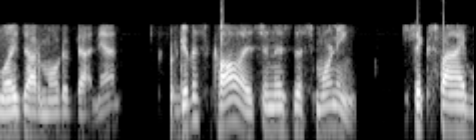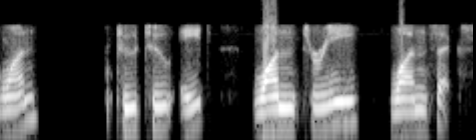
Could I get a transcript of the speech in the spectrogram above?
lloydsautomotive.net. Or give us a call as soon as this morning, 651 228 1316.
